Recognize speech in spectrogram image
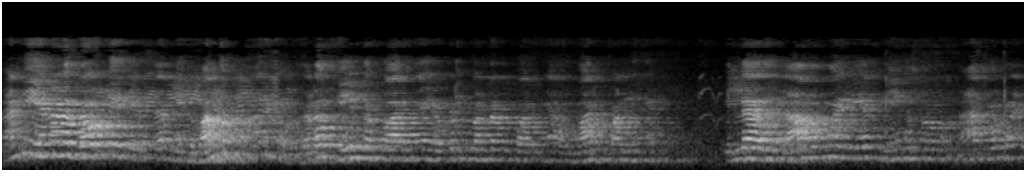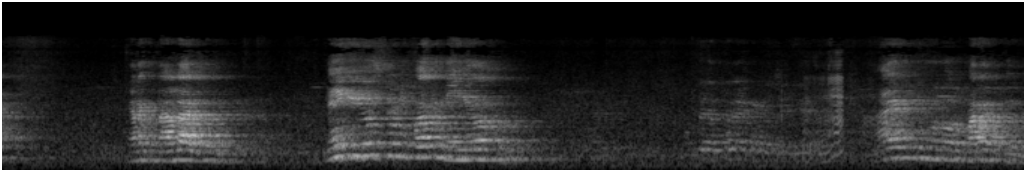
தண்ணி என்னோட டவுட்டே இல்லை சார் நீங்க வந்து பாருங்க ஒரு தடவை ஃபீல்ட பாருங்க எப்படி பண்றது பாருங்க அது மாதிரி பண்ணுங்க இல்ல அது லாபமா இல்லையான்னு நீங்க சொல்லணும். நான் சொல்றேன். எனக்கு நல்லா இருக்கு. நீங்க யூஸ் பண்ணி பார்த்து நீங்க தான் சொல்லணும். ஆயிரத்தி முந்நூறு மரம் இருக்குது.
